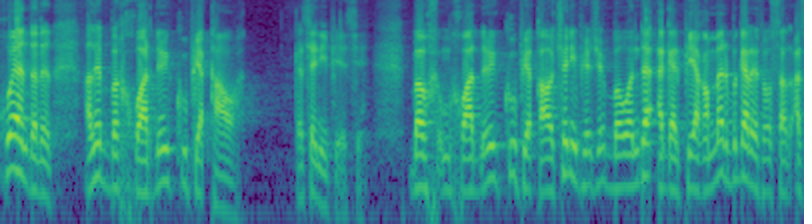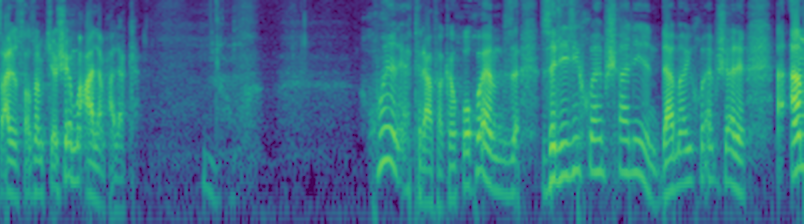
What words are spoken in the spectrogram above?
خۆیان دەڵێن ئەڵێ بە خواردنەوەی کوپی قاوە کە چەنی پێچێ؟ بە خواردنەوەی کوپی قاوە چەنی پێچێت بەوەندە ئەگەر پێغەمەر بگەڕێتەوە سەر ئەزعلی سەسم کێشێ و عالم حەلەکە. خۆیان اعترافەکەن خۆ خۆیان زەلیلی خۆیان شانێن دامایی خۆیان شانێن. ئەم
